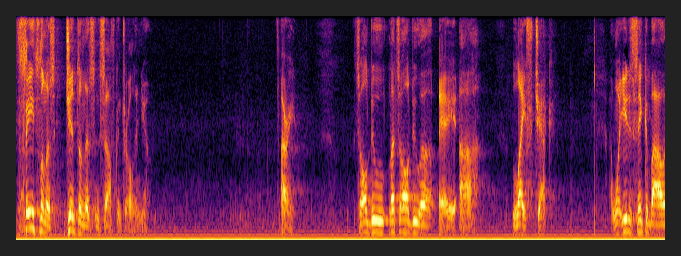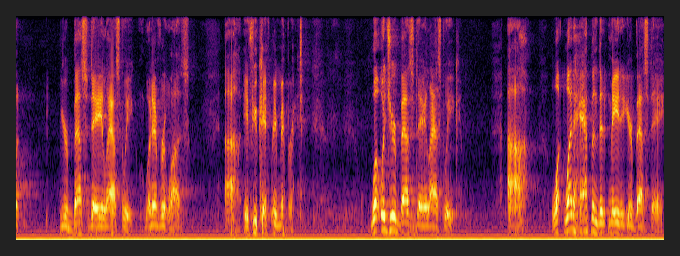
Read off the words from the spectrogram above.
faithfulness, gentleness, and self control in you. All right. Let's all do, let's all do a, a, a life check. I want you to think about your best day last week, whatever it was, uh, if you can remember it. What was your best day last week? Uh, what, what happened that made it your best day?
